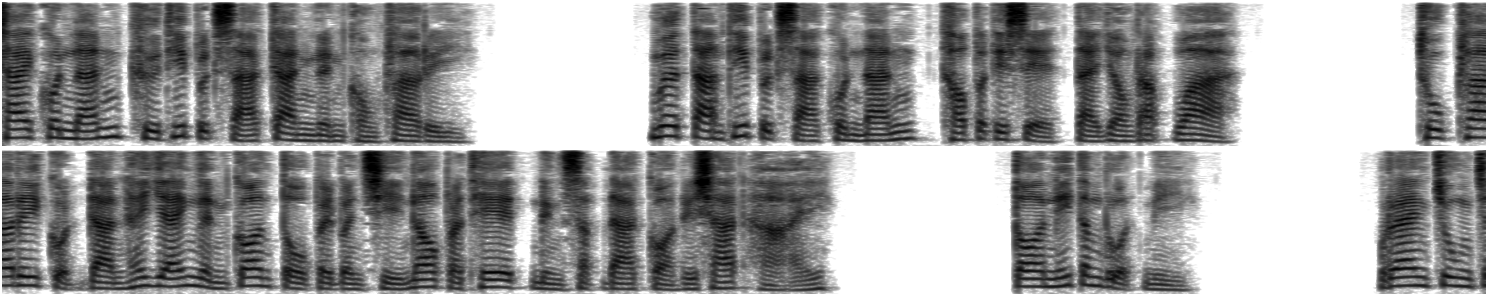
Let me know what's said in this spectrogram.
ชายคนนั้นคือที่ปรึกษาการเงินของคลารี เมื่อตามที่ปรึกษาคนนั้นเขาปฏิเสธแต่ยอมรับว่า ถูกคลารีกดดันให้ย้ายเงินก้อนโตไปบัญชีนอกประเทศหนึ่งสัปดาห์ก่อนริชาร์ดหาย ตอนนี้ตำรวจมี แรงจูงใจ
